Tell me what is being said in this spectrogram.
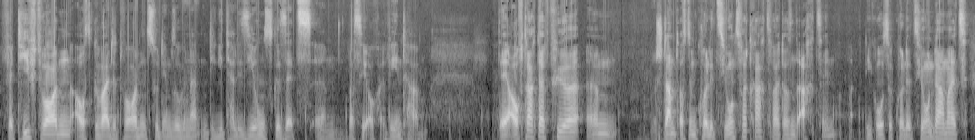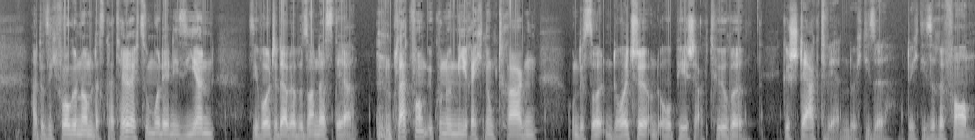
vertieft worden, ausgeweitet worden zu dem sogenannten Digitalisierungsgesetz, ähm, was Sie auch erwähnt haben. Der Auftrag dafür ähm, stammt aus dem Koalitionsvertrag 2018. Die Große Koalition damals hatte sich vorgenommen, das Kartellrecht zu modernisieren. Sie wollte dabei besonders der Plattformökonomie Rechnung tragen und es sollten deutsche und europäische Akteure gestärkt werden durch diese, durch diese Reform.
